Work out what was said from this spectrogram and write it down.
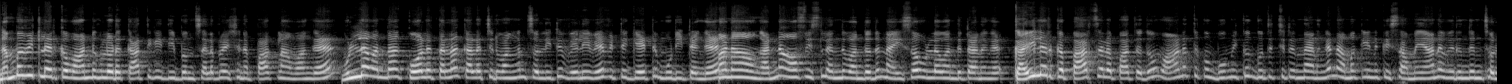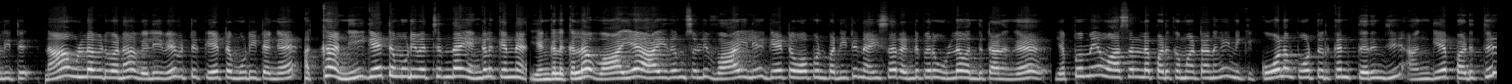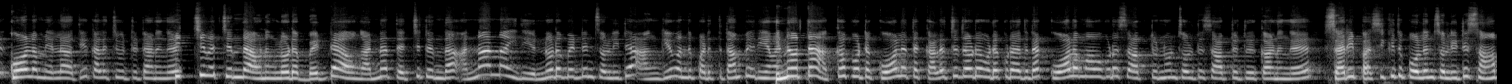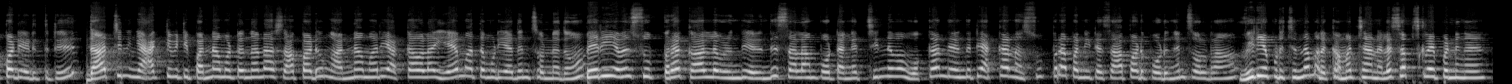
நம்ம வீட்டில் இருக்க வாண்டுங்களோட கார்த்திகை தீபம் செலிப்ரேஷனை பார்க்கலாம் வாங்க. உள்ள வந்தா கோலத்தெல்லாம் கலைச்சிடுவாங்கன்னு சொல்லிட்டு வெளியவே விட்டு கேட்டு மூடிட்டேங்க. ஆனா அவங்க அண்ணன் ஆபீஸ்ல இருந்து வந்ததும் நைஸா உள்ள வந்துட்டானுங்க. கையில இருக்க பார்சலை பார்த்ததும் வானத்துக்கும் பூமிக்கும் குதிச்சிட்டு இருந்தானுங்க. நமக்கு இன்னைக்கு செமையான விருந்துன்னு சொல்லிட்டு. நான் உள்ள விடுவேனா? வெளியவே விட்டு கேட்ட மூடிட்டேங்க. அக்கா நீ கேட்ட மூடி வச்சிருந்தா எங்களுக்கு என்ன? எங்களுக்கெல்லாம் வாயே ஆயுதம் சொல்லி வாயிலேயே கேட்டை ஓபன் பண்ணிட்டு நைஸா ரெண்டு பேரும் உள்ள வந்துட்டானுங்க. எப்பவுமே வாசல்ல படுக்க மாட்டானுங்க. இன்னைக்கு கோலம் போட்டிருக்கேன்னு தெரிஞ்சு அங்கேயே படுத்து கோலம் எல்லாத்தையும் கலைச்சு விட்டுட்டானுங்க. பிச்சு வச்சிருந்த அவனுங்களோட பெட்டை அவங்க அண்ணா தைச்சிட்டு இருந்தா அண்ணா அண்ணா இது என்னோட பெட்டுன்னு சொல்லிட்டு அங்கேயே வந்து படுத்துட்டான் பெரியவன். இன்னொருத்தன் அக்கா போட்ட கோலத்தை கலைச்சதோட விடக்கூடாதுடா கோலமாவை கூட சாப்பிட்டணும்னு சொல்லிட்டு சாப்பிட்டுட்டு இருக்கானுங்க. சரி பசிக்குது போலன்னு சொல்லிட்டு சாப்பாடு எடுத்துட்டு ஏதாச்சும் நீங்க ஆக்டிவிட்டி பண்ணா மட்டும்தானா சாப்பாடு உங்க அண்ணா மாதிரி அக்காவெல்லாம் ஏமாத்த முடியாதுன்னு சொன்னதும் பெரியவன் சூப்பரா காலில் விழுந்து எழுந்து சலாம் போட்டாங்க. சின்னவன் உட்காந்து எழுந்துட்டு அக்கா நான் சூப்பரா பண்ணிட்ட சாப்பாடு போடுங்கன்னு சொல்றான். வீடியோ பிடிச்சிருந்தா மறக்காம சேனலை சப்ஸ்கிரைப் பண்ணுங்க.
